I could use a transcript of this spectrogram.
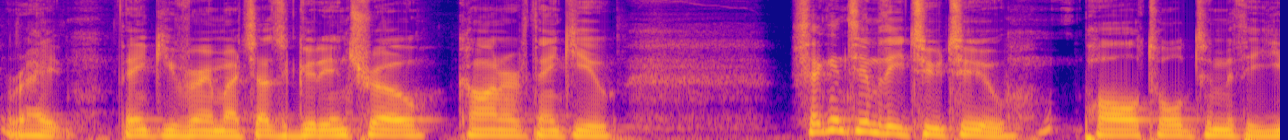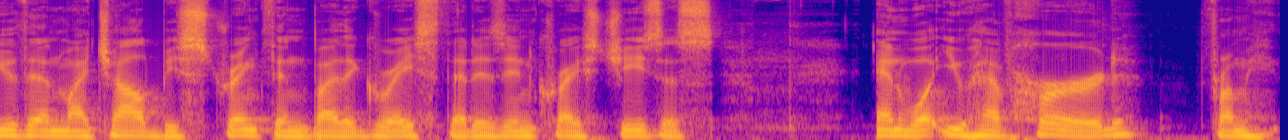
Right. Thank you very much. That's a good intro, Connor. Thank you. 2 Timothy 2 2, Paul told Timothy, You then, my child, be strengthened by the grace that is in Christ Jesus, and what you have heard from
